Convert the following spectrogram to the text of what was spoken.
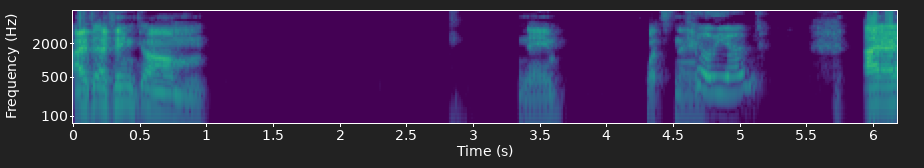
I I think um name. What's the name? Pillion. I,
